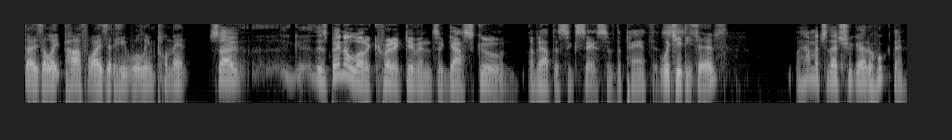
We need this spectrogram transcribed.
those elite pathways that he will implement. So there's been a lot of credit given to Gus Gould about the success of the Panthers, which he deserves. How much of that should go to Hook then,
